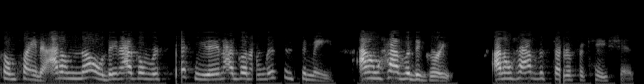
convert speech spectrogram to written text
complaining. I don't know. They're not to respect me. They're not to listen to me. I don't have a degree. I don't have the certification.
